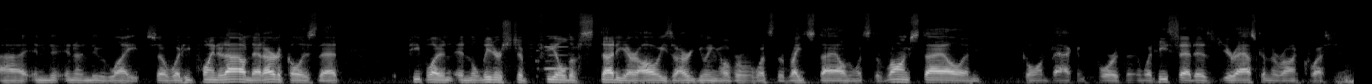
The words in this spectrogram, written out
uh, in, in a new light. So what he pointed out in that article is that people in, in the leadership field of study are always arguing over what's the right style and what's the wrong style and going back and forth. And what he said is, you're asking the wrong question.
